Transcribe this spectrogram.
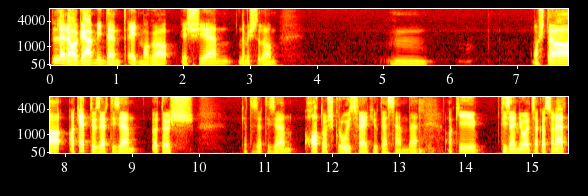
lereagál mindent egymaga, és ilyen, nem is tudom, hmm, most a, a 2015-ös 2016-os Cruise jut eszembe, aki 18 szakaszon át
